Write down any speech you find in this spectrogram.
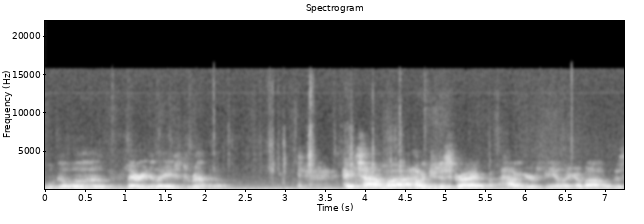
We'll go, uh, Larry DeLays to wrap it up. Hey, Tom, uh, how would you describe how you're feeling about this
